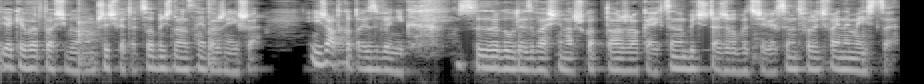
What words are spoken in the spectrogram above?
jakie wartości będą nam przyświecać, co będzie dla nas najważniejsze. I rzadko to jest wynik. Z reguły to jest właśnie na przykład to, że ok, chcemy być szczerzy wobec siebie, chcemy tworzyć fajne miejsce.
